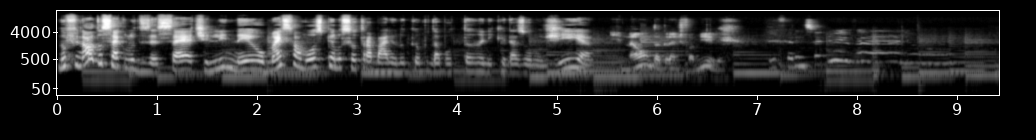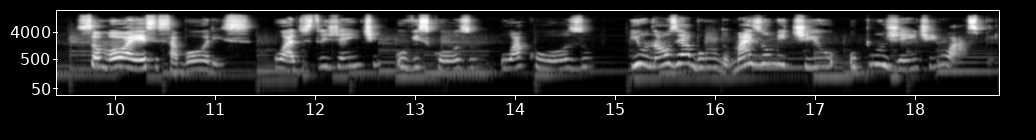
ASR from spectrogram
No final do século XVII, Linneu, mais famoso pelo seu trabalho no campo da botânica e da zoologia, e não da grande família, diferença de velho, somou a esses sabores o adstringente, o viscoso, o aquoso e o nauseabundo, mas omitiu o pungente e o áspero.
